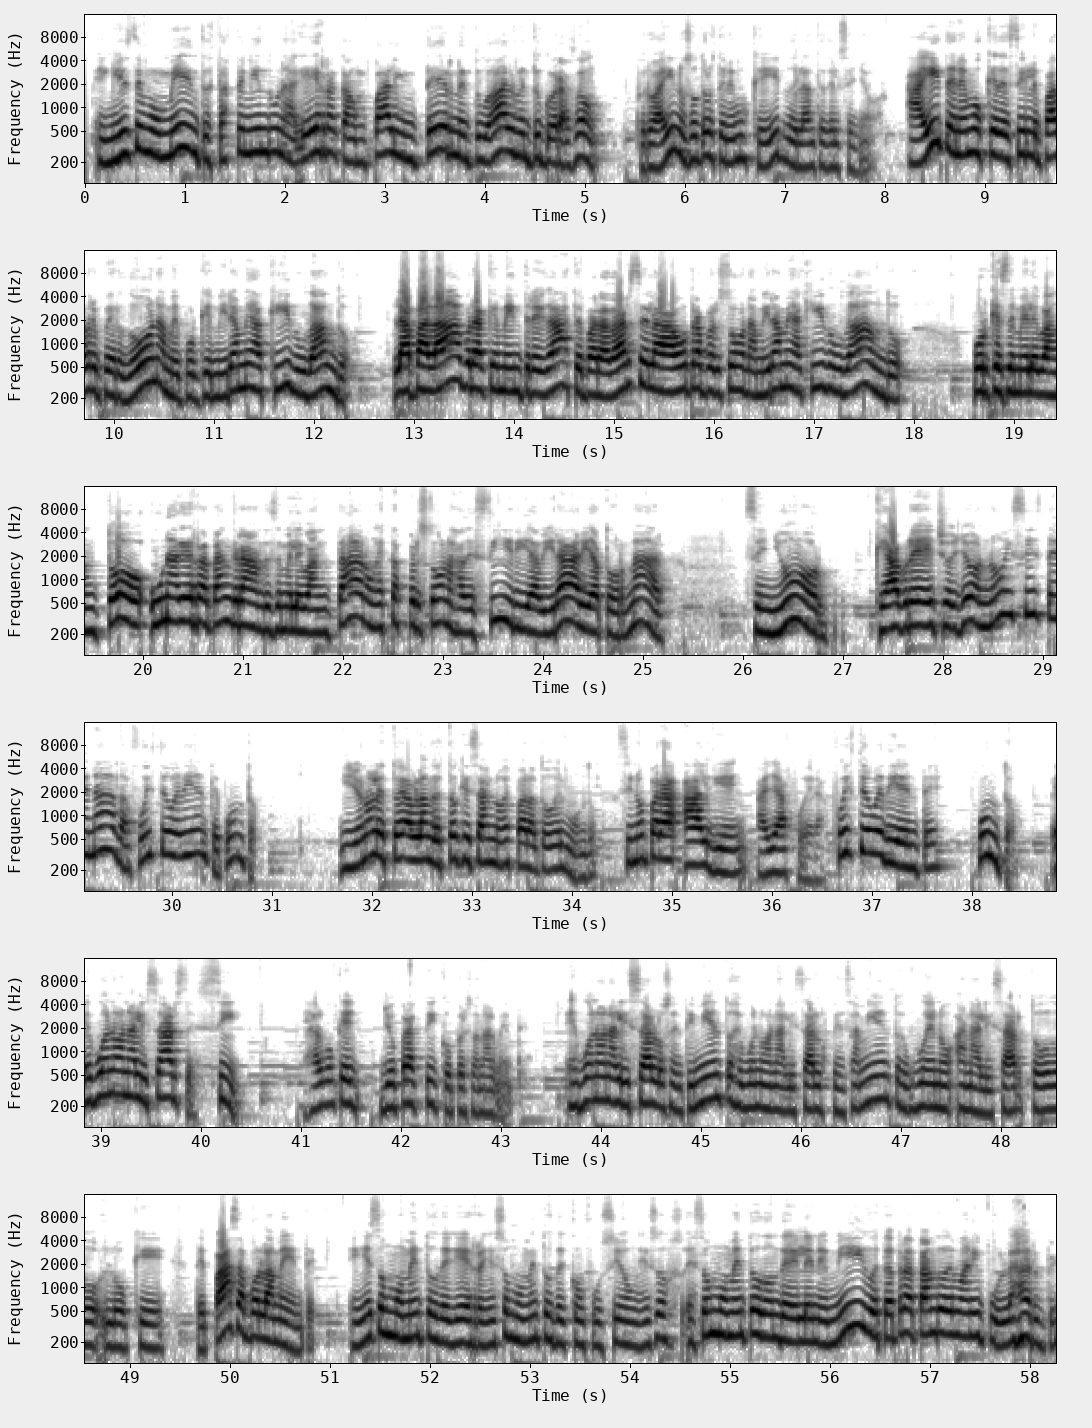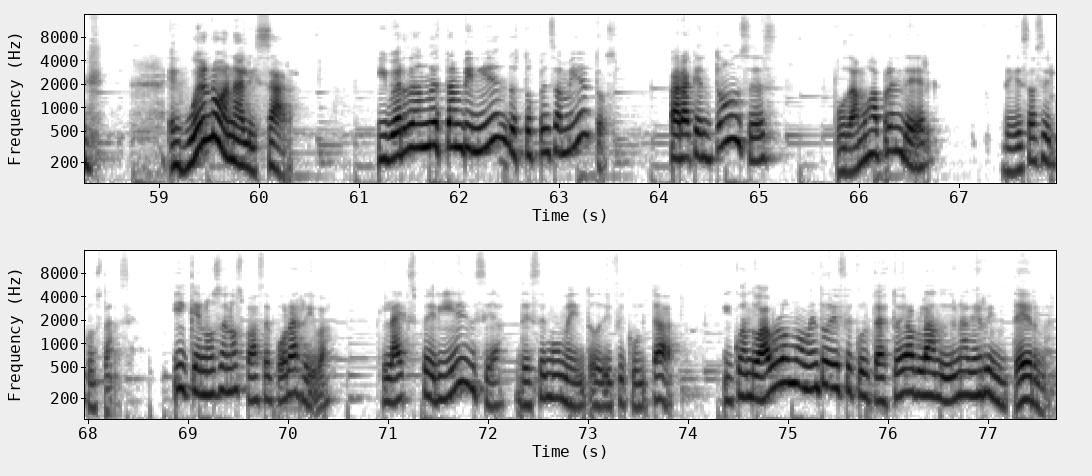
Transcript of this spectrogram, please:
En ese momento estás teniendo una guerra campal interna en tu alma, en tu corazón. Pero ahí nosotros tenemos que ir delante del Señor. Ahí tenemos que decirle, Padre, perdóname porque mírame aquí dudando. La palabra que me entregaste para dársela a otra persona, mírame aquí dudando porque se me levantó una guerra tan grande, se me levantaron estas personas a decir y a virar y a tornar. Señor, ¿qué habré hecho yo? No hiciste nada, fuiste obediente, punto. Y yo no le estoy hablando, esto quizás no es para todo el mundo, sino para alguien allá afuera. Fuiste obediente, punto. ¿Es bueno analizarse? Sí, es algo que yo practico personalmente. Es bueno analizar los sentimientos, es bueno analizar los pensamientos, es bueno analizar todo lo que te pasa por la mente en esos momentos de guerra, en esos momentos de confusión, esos, esos momentos donde el enemigo está tratando de manipularte. Es bueno analizar y ver de dónde están viniendo estos pensamientos para que entonces podamos aprender de esa circunstancia y que no se nos pase por arriba la experiencia de ese momento de dificultad. Y cuando hablo de momento de dificultad, estoy hablando de una guerra interna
